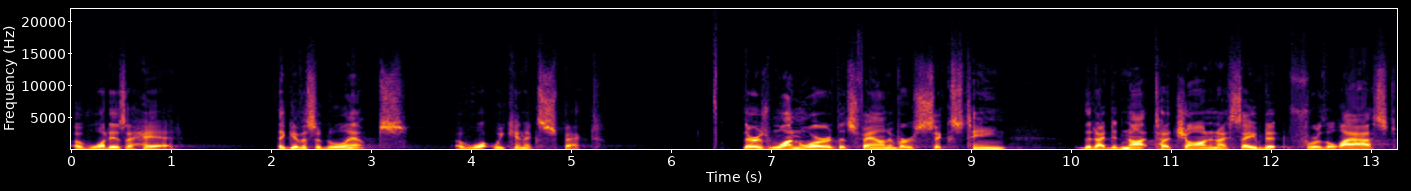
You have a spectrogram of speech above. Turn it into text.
of what is ahead. They give us a glimpse of what we can expect. There is one word that's found in verse 16 that I did not touch on, and I saved it for the last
